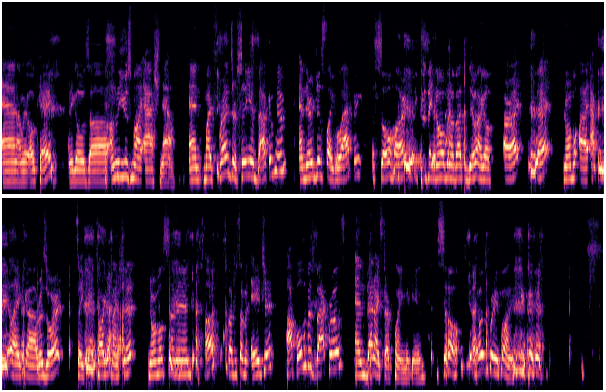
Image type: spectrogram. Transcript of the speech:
and I'm like, okay. And he goes, uh, I'm gonna use my ash now. And my friends are sitting in back of him, and they're just like laughing so hard because they know what I'm about to do. I go, all right, bet normal. I activate like uh, resort, so you can't target my shit. Normal summon tough, special summon agent, pop both of his back rows, and then I start playing the game. So it was pretty funny.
